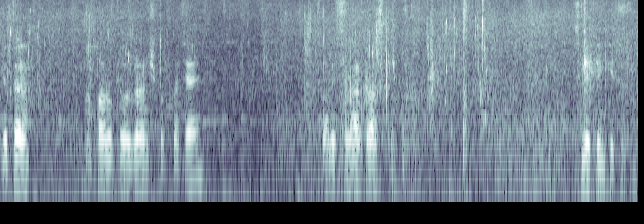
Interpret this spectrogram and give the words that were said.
Где-то на пару килограммчиков потянет. Смотрите на окраску. Светленький такой.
